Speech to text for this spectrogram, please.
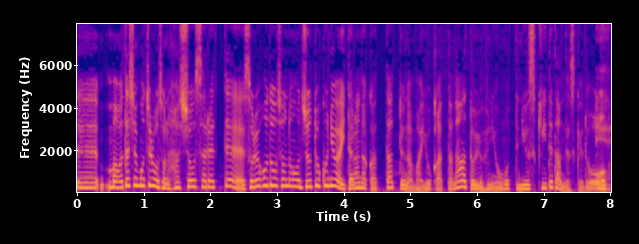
で、まあ、私はもちろんその発症されてそれほどその重篤には至らなかったっていうのはまあ良かったなというふうに思ってニュース聞いてたんですけど、え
